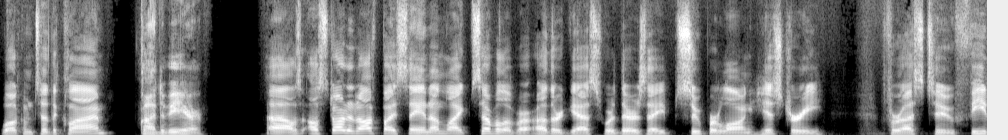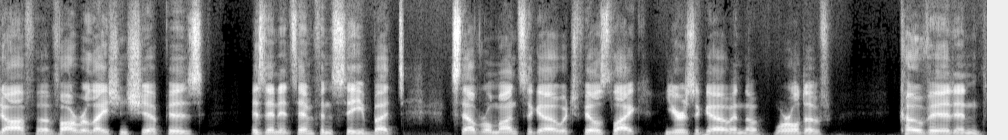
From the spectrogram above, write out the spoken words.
Welcome to the climb. Glad to be here. Uh, I'll, I'll start it off by saying, unlike several of our other guests, where there's a super long history for us to feed off of, our relationship is is in its infancy. But several months ago, which feels like years ago in the world of COVID and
